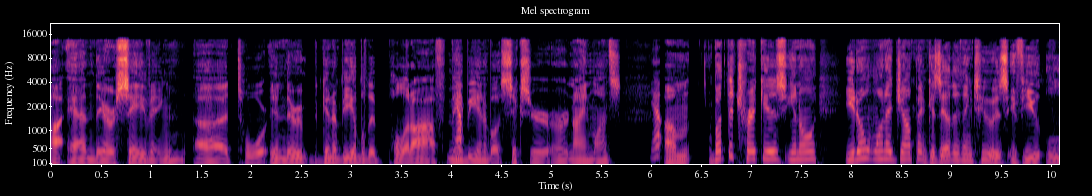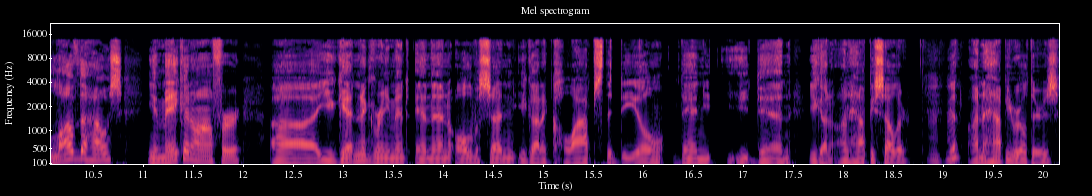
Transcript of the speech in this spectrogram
uh, and they're saving uh, toward, and they're going to be able to pull it off maybe in about six or, or nine months. Yep. Um, but the trick is, you know, you don't want to jump in because the other thing too is if you love the house, you make an offer, uh, you get an agreement, and then all of a sudden you got to collapse the deal. Then you, you then you got an unhappy seller, Mm-hmm. you got unhappy realtors,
